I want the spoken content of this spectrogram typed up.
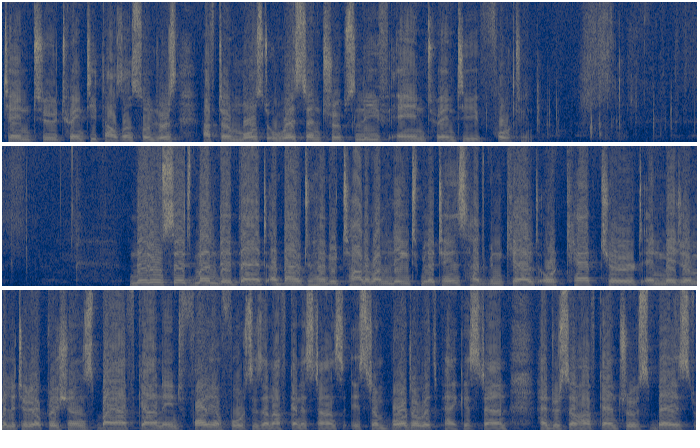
10 to 20,000 soldiers after most Western troops leave in 2014. NATO said Monday that about 200 Taliban-linked militants had been killed or captured in major military operations by Afghan and foreign forces on Afghanistan's eastern border with Pakistan. Hundreds of Afghan troops based,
